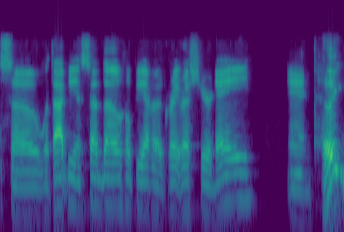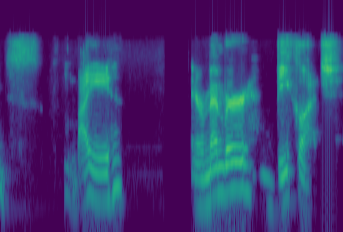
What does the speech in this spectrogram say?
so with that being said, though, hope you have a great rest of your day and peace. Bye. And remember, be clutch.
